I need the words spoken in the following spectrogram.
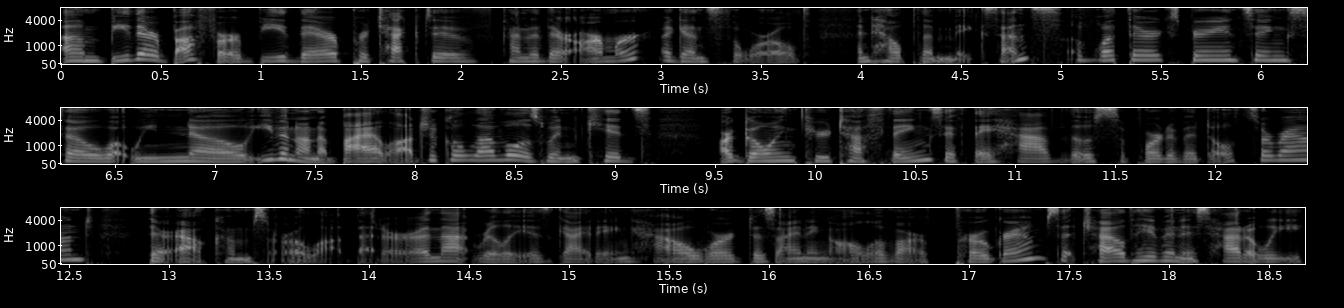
um, be their buffer, be their protective kind of their armor against the world, and help them make sense of what they're experiencing. So what we know, even on a biological level, is when kids are going through tough things, if they have those supportive adults around, their outcomes are a lot better. And that really is guiding how we're designing all of our programs at Child Haven is how do we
